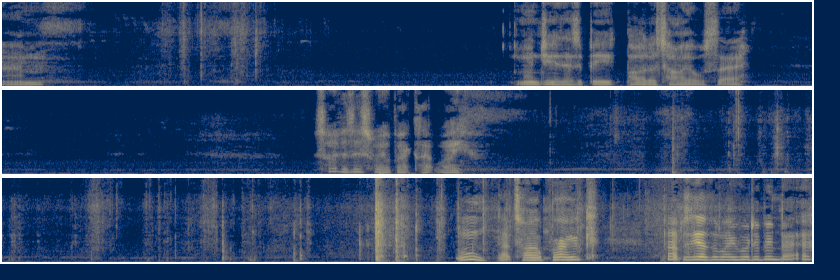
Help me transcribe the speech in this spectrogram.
Um, mind you, there's a big pile of tiles there. It's either this way or back that way. Oh, that tile broke. Perhaps the other way would have been better.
